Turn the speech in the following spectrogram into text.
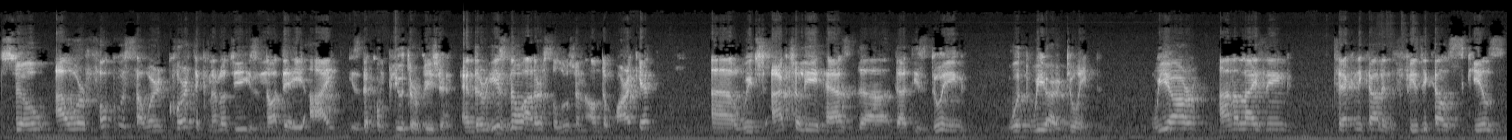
So our focus, our core technology is not the AI, is the computer vision. And there is no other solution on the market uh, which actually has the, that is doing what we are doing. We are analyzing technical and physical skills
